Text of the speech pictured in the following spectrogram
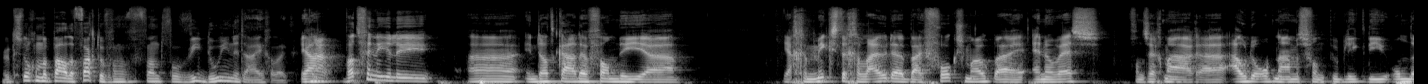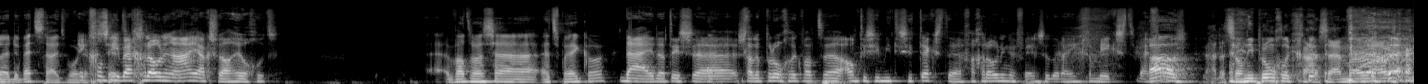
Het is toch een bepaalde factor van, van voor wie doe je het eigenlijk? Ja, Ja. wat vinden jullie eh, in dat kader van die eh, ja, gemixte geluiden bij Fox, maar ook bij NOS? Van zeg maar eh, oude opnames van het publiek die onder de wedstrijd worden Ik vond gezet. die bij Groningen-Ajax wel heel goed. Eh, wat was eh, het spreekwoord? Nee, dat is... eh ze hadden per ongeluk wat eh, antisemitische teksten van Groningen-fans er doorheen gemixt. Bij Fox. Nou, dat zal niet per ongeluk gaan zijn, maar, maar,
